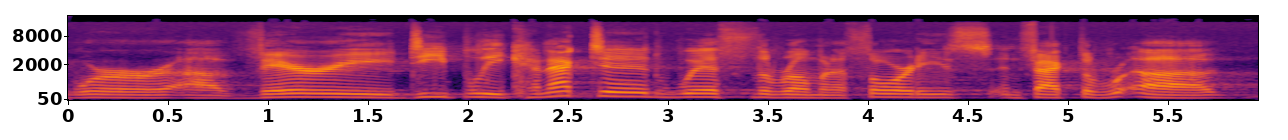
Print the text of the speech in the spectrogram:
were uh, very deeply connected with the Roman authorities. In fact, the, uh,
